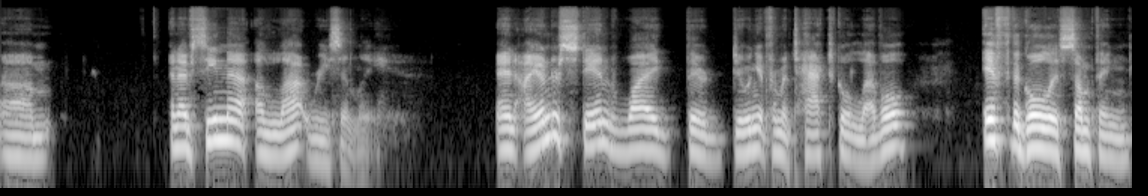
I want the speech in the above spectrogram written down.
Um, and I've seen that a lot recently and I understand why they're doing it from a tactical level if the goal is something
